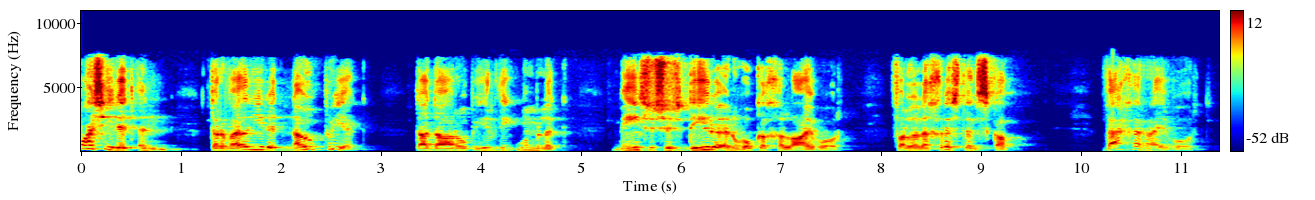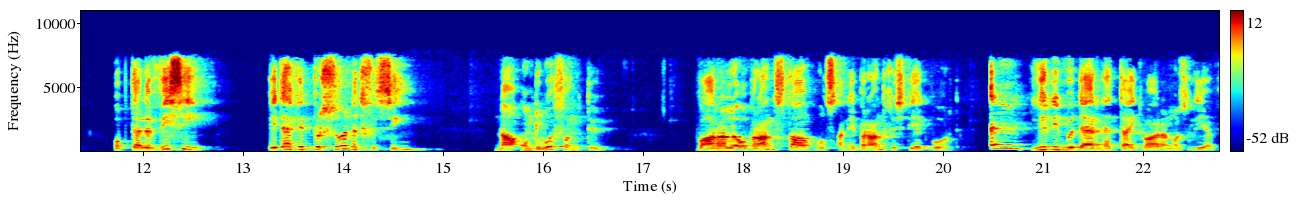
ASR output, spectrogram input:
pas jy dit in terwyl jy dit nou preek dat daar op hierdie oomblik mense soos diere in hokke gelaai word vir hulle kristendom weggery word op televisie het ek dit persoonlik gesien na onthofing toe waar hulle op brandstapels aan die brand gesteek word in hierdie moderne tyd waarin ons leef.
